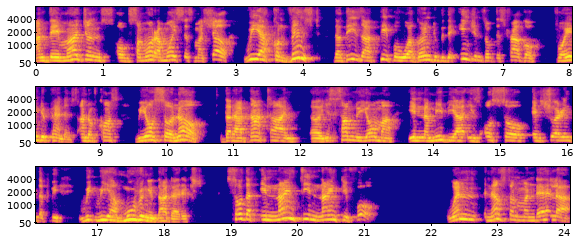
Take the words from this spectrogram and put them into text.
and the emergence of Samora Moises Machel, we are convinced that these are people who are going to be the engines of the struggle for independence. And of course, we also know that at that time, uh, Sam Nujoma in Namibia is also ensuring that we, we, we are moving in that direction. So that in 1994, when Nelson Mandela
